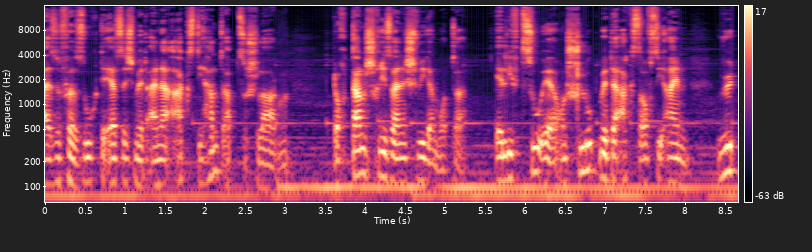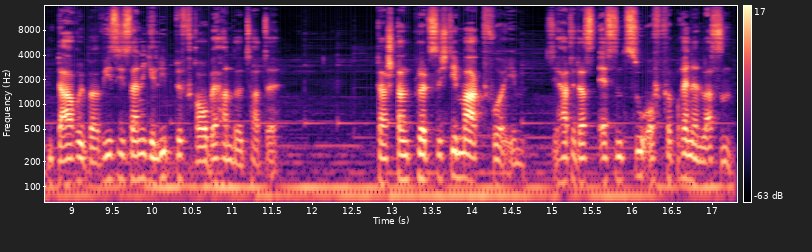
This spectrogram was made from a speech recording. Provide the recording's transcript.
also versuchte er sich mit einer Axt die Hand abzuschlagen. Doch dann schrie seine Schwiegermutter. Er lief zu ihr und schlug mit der Axt auf sie ein, wütend darüber, wie sie seine geliebte Frau behandelt hatte. Da stand plötzlich die Magd vor ihm. Sie hatte das Essen zu oft verbrennen lassen,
